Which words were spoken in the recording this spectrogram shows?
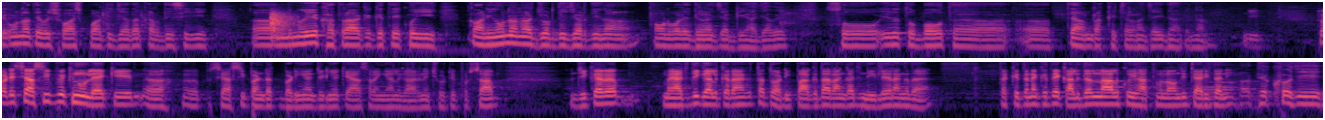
ਤੇ ਉਹਨਾਂ ਤੇ ਵਿਸ਼ਵਾਸ ਪਾਰਟੀ ਜ਼ਿਆਦਾ ਕਰਦੀ ਸੀਗੀ। ਮੈਨੂੰ ਇਹ ਖਤਰਾ ਕਿ ਕਿਤੇ ਕੋਈ ਕਹਾਣੀ ਉਹਨਾਂ ਨਾਲ ਜੁੜਦੀ ਜੜਦੀ ਨਾ ਆਉਣ ਵਾਲੇ ਦਿਨਾਂ 'ਚ ਅੱਗੇ ਆ ਜਾਵੇ। ਸੋ ਇਹਦੇ ਤੋਂ ਬਹੁਤ ਧਿਆਨ ਰੱਖ ਕੇ ਚੱਲਣਾ ਚਾਹੀਦਾ ਇਹਨਾਂ ਨੂੰ। ਜੀ। ਤੁਹਾਡੇ ਸਿਆਸੀ ਭਵਿੱਖ ਨੂੰ ਲੈ ਕੇ ਸਿਆਸੀ ਪੰਡਤ ਬੜੀਆਂ ਜਿਹੜੀਆਂ ਕਿਆਸ ਰਾਈਆਂ ਲਗਾ ਰਹੇ ਨੇ ਛੋਟੇਪੁਰ ਸਾਹਿਬ। ਜੇਕਰ ਮੈਂ ਅੱਜ ਦੀ ਗੱਲ ਕਰਾਂ ਤਾਂ ਤੁਹਾਡੀ ਪੱਗ ਦਾ ਰੰਗ ਅੱਜ ਨੀਲੇ ਰੰਗ ਦਾ ਹੈ। ਤਾਂ ਕਿਤੇ ਨਾ ਕਿਤੇ ਅਕਾਲੀ ਦਲ ਨਾਲ ਕੋਈ ਹੱਥ ਮਿਲਾਉਣ ਦੀ ਤਿਆਰੀ ਤਾਂ ਨਹੀਂ? ਦੇਖੋ ਜੀ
